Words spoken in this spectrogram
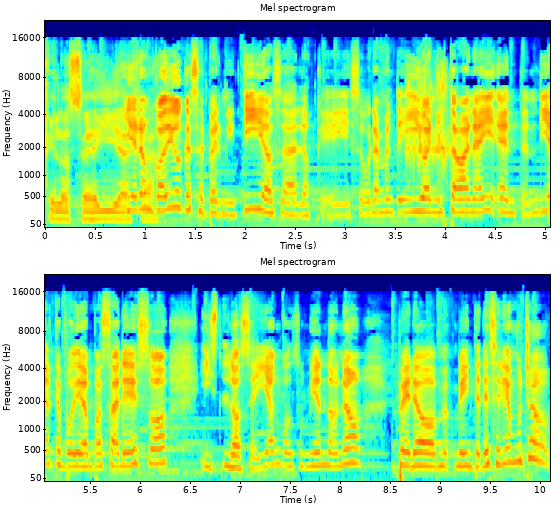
que lo seguía. Y era ya. un código que se permitía, o sea, los que seguramente iban y estaban ahí entendían que podían pasar eso y lo seguían consumiendo o no. Pero me- me interesaría mucho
